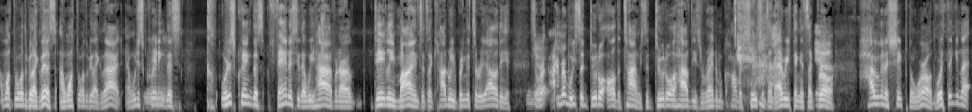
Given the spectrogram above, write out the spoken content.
I want the world to be like this. I want the world to be like that, and we're just creating Mhm. this. We're just creating this fantasy that we have in our daily minds. It's like, how do we bring this to reality? So Yeah. we're, I remember we used to doodle all the time. We used to doodle, have these random conversations and everything. It's like, Yeah. bro, how are we going to shape the world? We're thinking that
